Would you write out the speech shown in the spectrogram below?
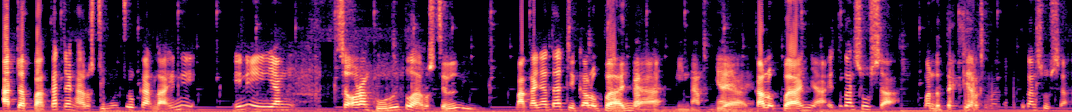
ada bakat yang harus dimunculkan lah. Ini ini yang seorang guru itu harus jeli. Makanya tadi kalau banyak dan minatnya ya, ya. kalau banyak itu kan susah mendeteksi semacam itu kan susah.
